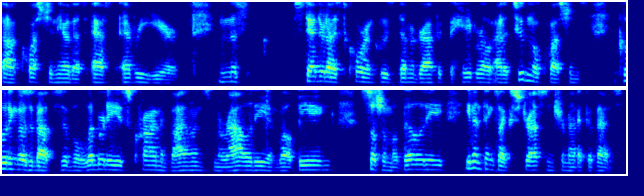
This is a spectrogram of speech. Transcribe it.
uh, questionnaire that's asked every year. And this standardized core includes demographic, behavioral, and attitudinal questions, including those about civil liberties, crime and violence, morality and well-being, social mobility, even things like stress and traumatic events.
